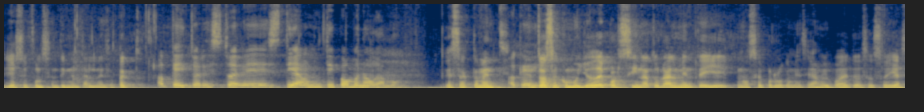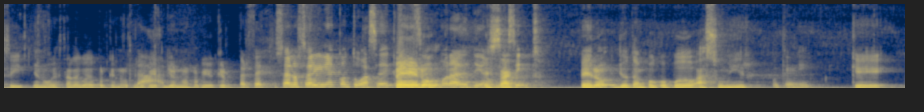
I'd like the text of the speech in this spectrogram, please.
Yo soy full sentimental en ese aspecto. Ok, tú eres, tú eres, digamos, un tipo monógamo. Exactamente. Ok. Entonces, como yo de por sí naturalmente, y no sé, por lo que me enseña mi y todo eso, soy así, yo no voy a estar de acuerdo porque no, Claro. que- yo no es lo que yo quiero. Perfecto. O sea, no se alinea con tu base de Pero, morales, digamos exacto. así. Pero yo tampoco puedo asumir Ok. que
